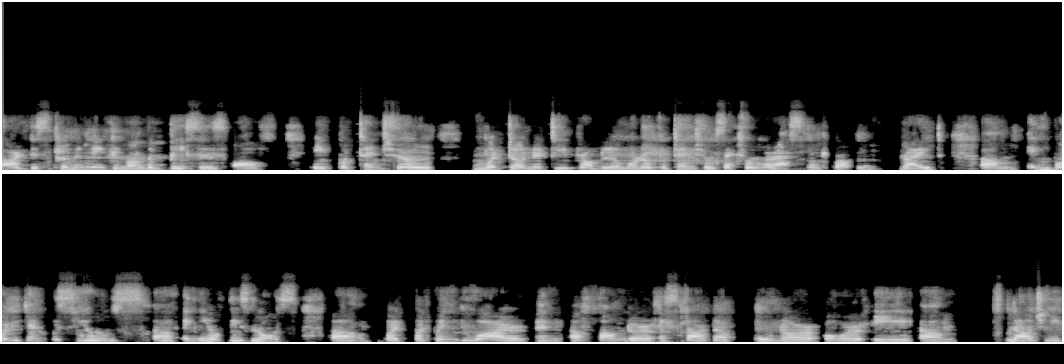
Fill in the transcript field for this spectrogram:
are discriminating on the basis of a potential maternity problem or a potential sexual harassment problem right? Um, anybody can misuse uh, any of these laws. Uh, but but when you are an, a founder a startup owner or a um, largely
